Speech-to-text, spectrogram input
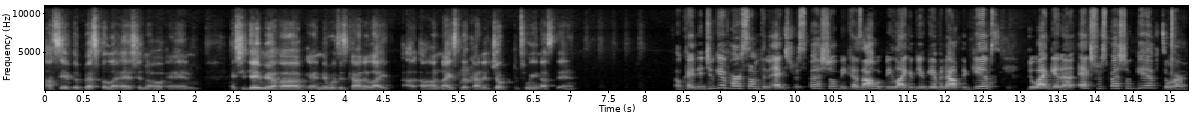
"I saved the best for last," you know. And and she gave me a hug, and it was just kind of like a, a nice little kind of joke between us then. Okay, did you give her something extra special? Because I would be like, if you're giving out the gifts, do I get an extra special gift or?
